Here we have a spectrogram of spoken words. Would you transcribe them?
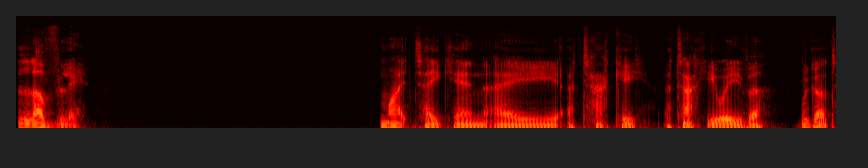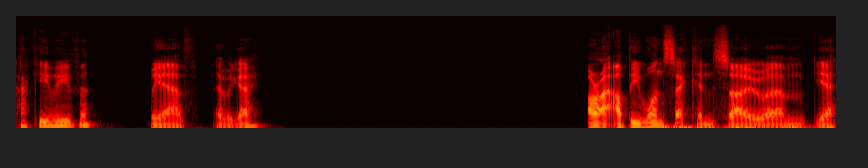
Lovely. Might take in a a tacky a tacky weaver. We got a tacky weaver? We have. There we go. All right, I'll be one second. So um, yeah,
